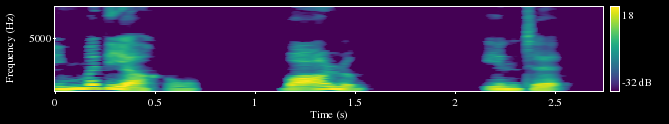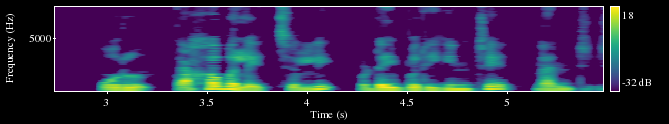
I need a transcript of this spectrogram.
நிம்மதியாகவும் வாழும் என்ற ஒரு தகவலை சொல்லி விடைபெறுகின்றேன். நன்றி.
